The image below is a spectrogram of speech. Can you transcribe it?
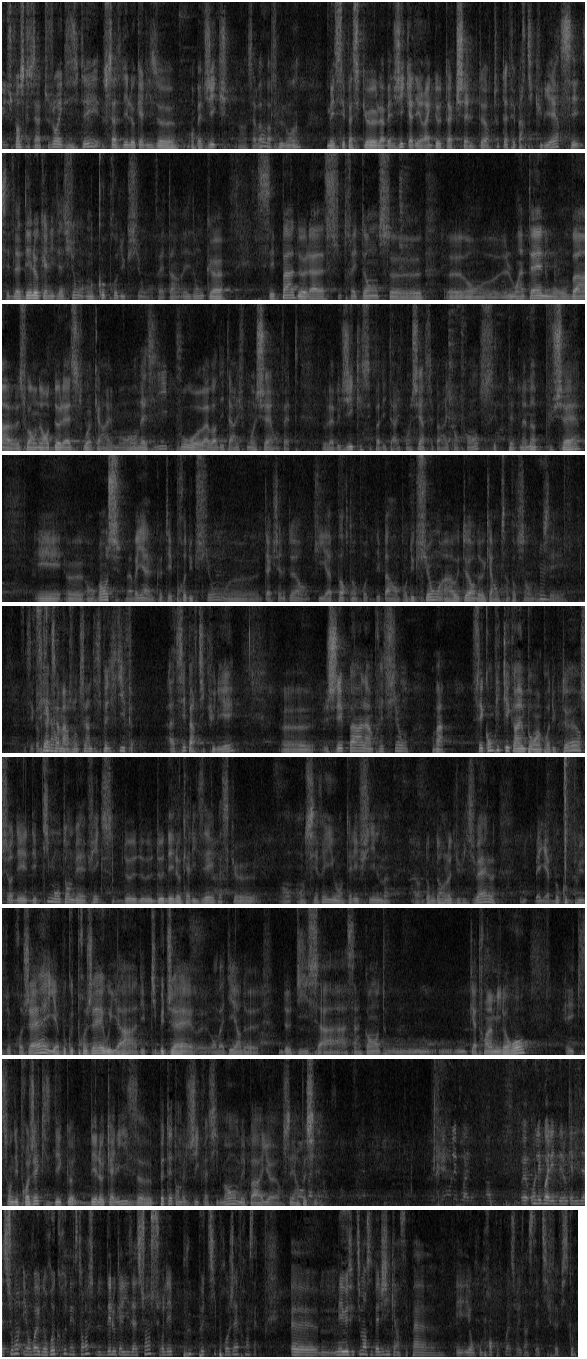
Oui, je pense que ça a toujours existé. Ça se délocalise euh, en Belgique, hein, ça va pas plus loin. Mais c'est parce que la Belgique a des règles de tax shelter tout à fait particulières. C'est de la délocalisation en coproduction, en fait. Hein. Et donc, euh, c'est pas de la sous-traitance euh, lointaine où on va soit en Europe de l'Est, soit carrément en Asie pour avoir des tarifs moins chers, en fait. la Belgique, c'est pas des tarifs moins chers, c'est pareil qu'en France, c'est peut-être même un peu plus cher. Et euh, en revanche, bah, voyez, le côté production, euh, Tax Shelter qui apporte en départ en production à hauteur de 45%. Donc hmm. c'est comme ça que ça marche. Donc c'est un dispositif assez particulier. Euh, J'ai pas l'impression. Enfin, c'est compliqué quand même pour un producteur sur des, petits montants de VFX de, délocaliser parce que en, série ou en téléfilm, donc dans l'audiovisuel, ben, il y a beaucoup plus de projets. Il y a beaucoup de projets où il y a des petits budgets, euh, on va dire de, de 10 à 50 ou, 80 000 euros, et qui sont des projets qui se délocalisent euh, peut-être en Belgique facilement, mais pas ailleurs. C'est impossible. On les voit, les délocalisations, et on voit une recrudescence de délocalisation sur les plus petits projets français. Euh, mais effectivement, c'est Belgique, hein, c'est pas, euh, et, on comprend pourquoi sur les incitatifs euh, fiscaux.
